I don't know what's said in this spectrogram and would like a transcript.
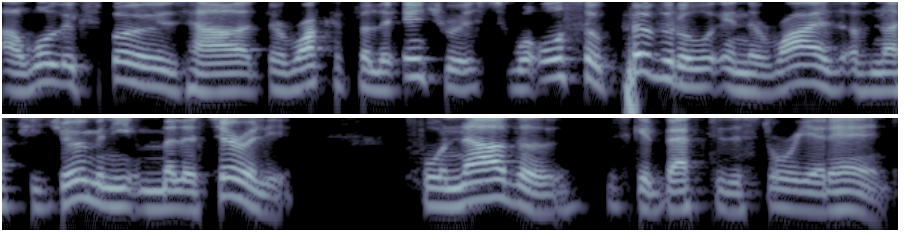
I will expose how the Rockefeller interests were also pivotal in the rise of Nazi Germany militarily. For now, though, let's get back to the story at hand.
